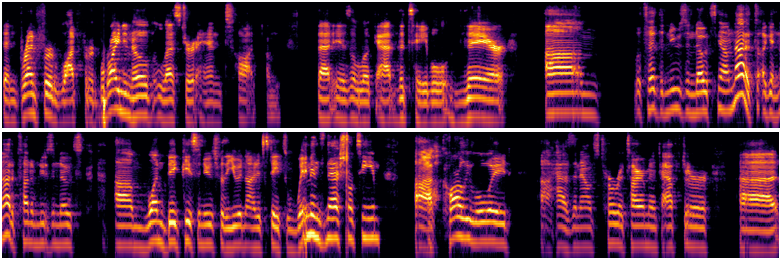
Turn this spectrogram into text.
then Brentford, Watford, Brighton Hove, Leicester, and Tottenham. That is a look at the table there. Um, let's hit the news and notes now. Not a t- again, not a ton of news and notes. Um, one big piece of news for the United States women's national team. Uh, Carly Lloyd uh, has announced her retirement after uh,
